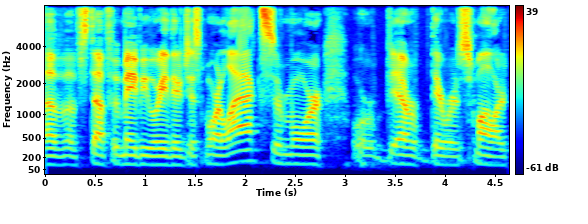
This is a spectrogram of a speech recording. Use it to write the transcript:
of, of stuff who maybe were either just more lax or more, or, or there were smaller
